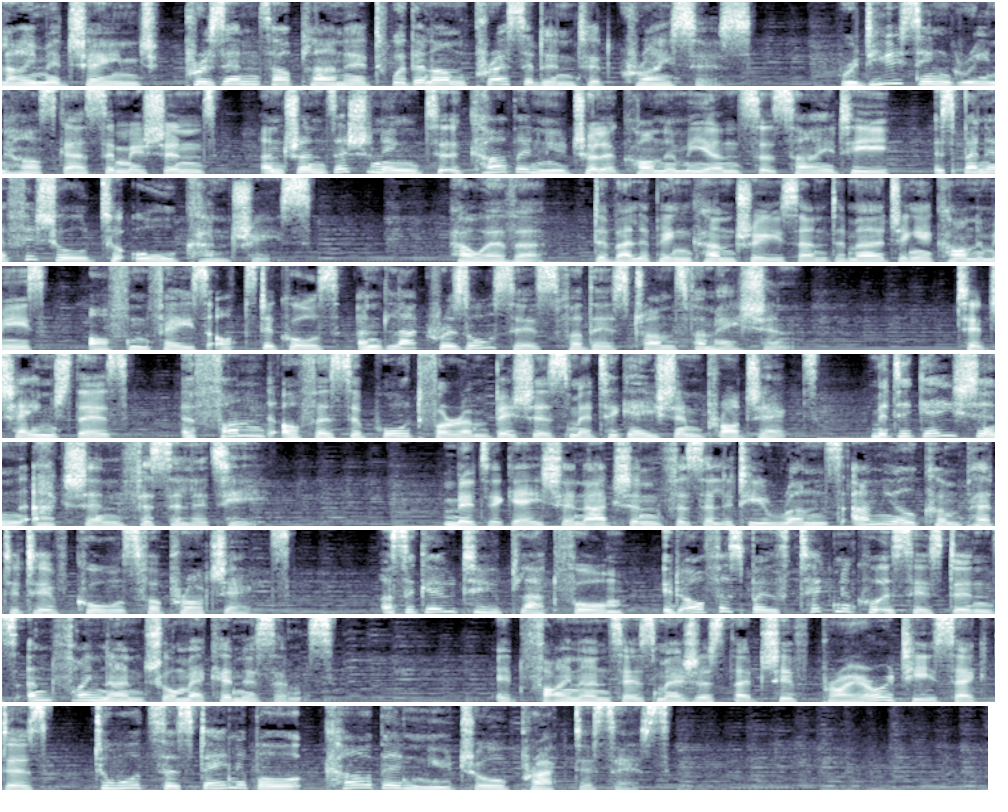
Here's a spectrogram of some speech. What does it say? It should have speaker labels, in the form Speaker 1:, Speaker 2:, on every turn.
Speaker 1: Climate change presents our planet with an unprecedented crisis. Reducing greenhouse gas emissions and transitioning to a carbon neutral economy and society is beneficial to all countries. However, developing countries and emerging economies often face obstacles and lack resources for this transformation. To change this, a fund offers support for ambitious mitigation projects, Mitigation Action Facility. Mitigation Action Facility runs annual competitive calls for projects. As a go-to platform, it offers both technical assistance and financial mechanisms. It finances measures that shift priority sectors towards sustainable, carbon-neutral practices.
